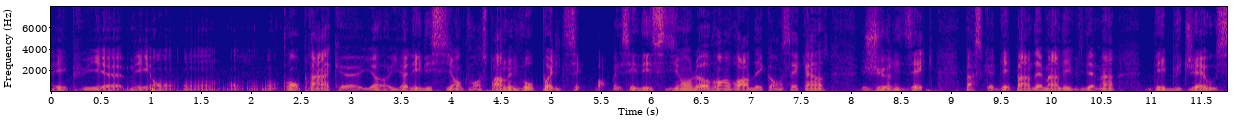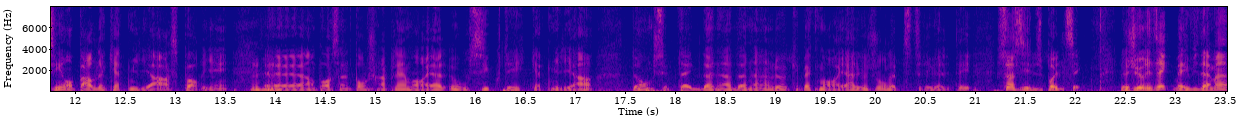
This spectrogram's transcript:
Et puis, euh, mais on, on, on, on comprend qu'il y a, y a des décisions qui vont se prendre au niveau politique. Bon, mais ces décisions-là vont avoir des conséquences juridiques parce que dépendamment évidemment des budgets aussi, on parle de 4 milliards, c'est pas rien. Euh, en passant le pont Champlain à Montréal a aussi coûté 4 milliards. Donc, c'est peut-être donnant-donnant, Québec-Montréal, il y a toujours la petite rivalité. Ça, c'est du politique. Le juridique, bien évidemment,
